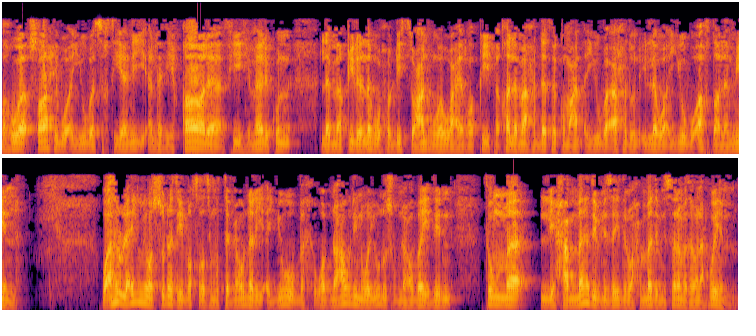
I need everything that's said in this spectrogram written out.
وهو صاحب أيوب السختياني الذي قال فيه مالك لما قيل له حدثت عنه وهو عراقي فقال ما حدثكم عن أيوب أحد إلا وأيوب أفضل منه. وأهل العلم والسنة البصرة متبعون لأيوب وابن عون ويونس بن عبيد ثم لحماد بن زيد وحماد بن سلمة ونحوهم.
